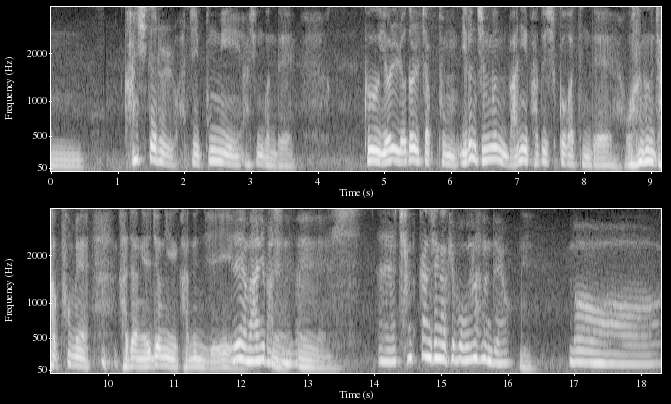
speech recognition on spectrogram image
음. 한 시대를 완전히 풍미하신 건데 그 18작품 이런 질문 많이 받으실 것 같은데 어느 작품에 가장 애정이 가는지 예 많이 받습니다. 예, 예. 예 잠깐 생각해 보고는 하는데요. 네. 뭐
